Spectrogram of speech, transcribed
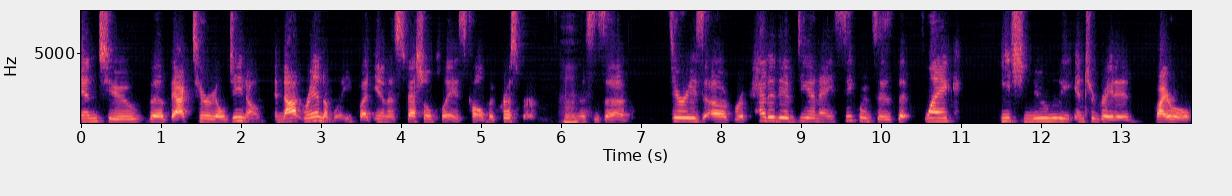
into the bacterial genome and not randomly, but in a special place called the CRISPR. Mm-hmm. And this is a series of repetitive DNA sequences that flank each newly integrated viral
